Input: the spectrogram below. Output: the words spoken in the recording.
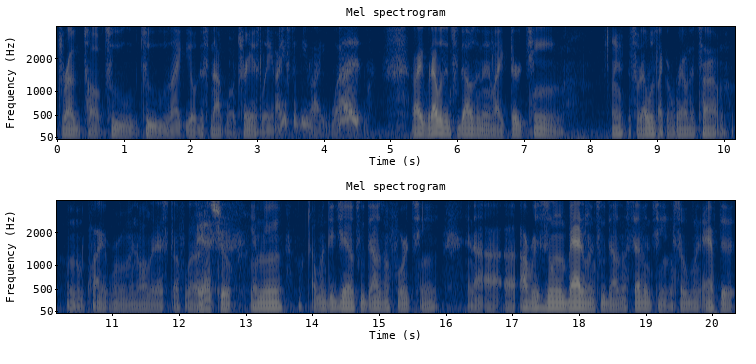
drug talk, too too like, yo, this not gonna translate. And I used to be like, what? Right, but that was in 2013. And so that was like around the time, you know, the quiet room and all of that stuff was. Yeah, that's true. You know what I mean? I went to jail 2014, and I I, I resumed battling 2017. So when after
